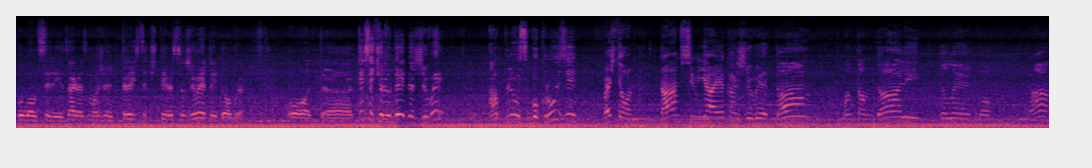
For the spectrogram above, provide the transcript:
було в селі. Зараз, може, 300-400 живе, то й добре. От, е, тисяча людей десь живе, а плюс в окрузі, бачите, он, там сім'я, яка живе, там, он там далі далеко, там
